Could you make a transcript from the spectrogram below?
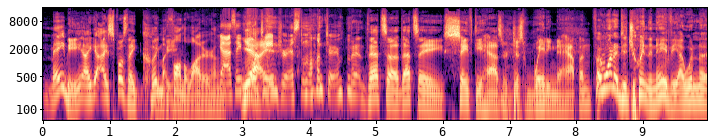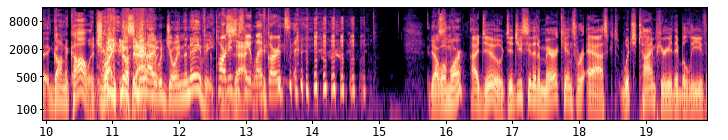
Maybe I, I suppose they could You might be. fall in the water. I don't know. Yeah, it's like Yeah, more dangerous in long term. That's a that's a safety hazard just waiting to happen. If I wanted to join the Navy, I wouldn't have gone to college. Right, you know what I mean? I would join the Navy. Parties just need lifeguards. Yeah, one more. I do. Did you see that Americans were asked which time period they believe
